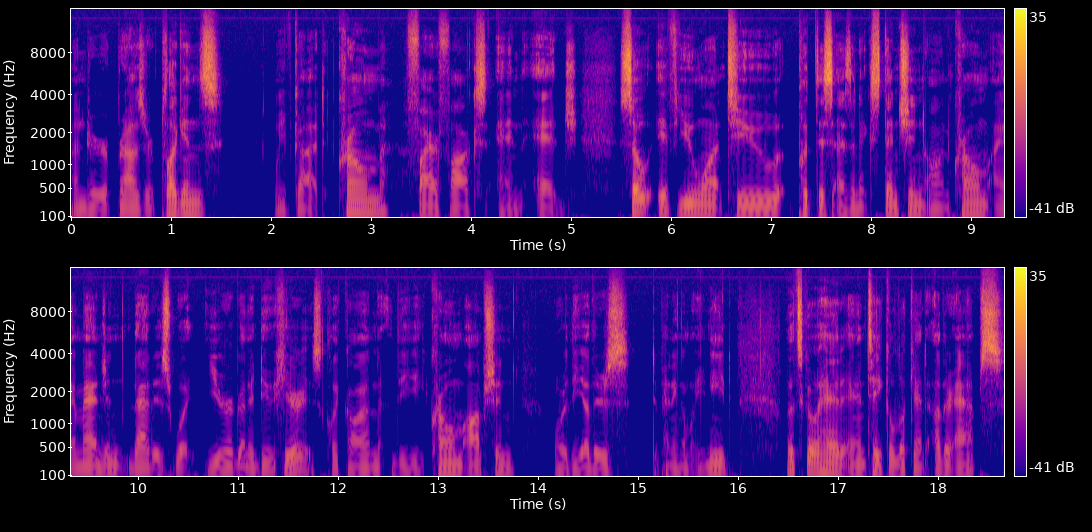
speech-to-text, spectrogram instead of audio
under browser plugins. We've got Chrome, Firefox, and Edge. So if you want to put this as an extension on Chrome, I imagine that is what you're going to do here is click on the Chrome option or the others depending on what you need. Let's go ahead and take a look at other apps.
